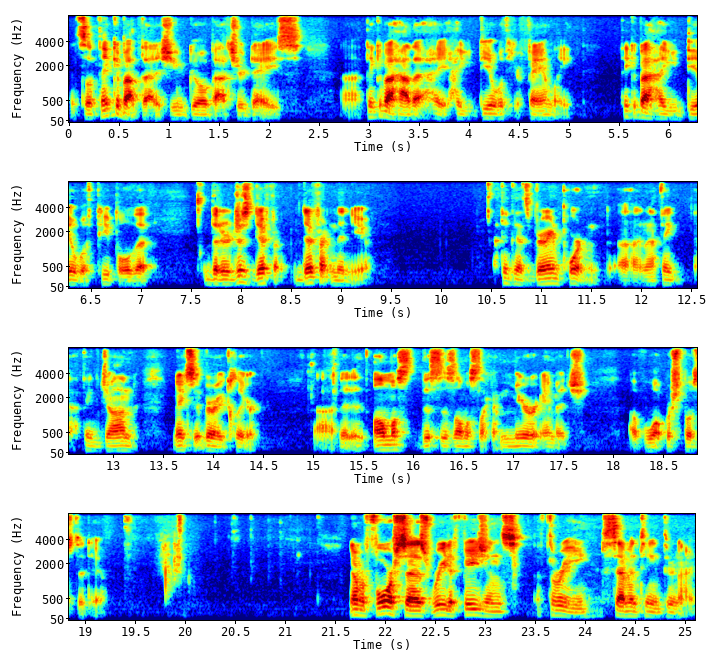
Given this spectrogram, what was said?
And so think about that as you go about your days. Uh, think about how that how, how you deal with your family. Think about how you deal with people that that are just different different than you. I think that's very important, uh, and I think I think John makes it very clear uh, that it almost this is almost like a mirror image of what we're supposed to do. Number four says, read Ephesians 3 17 through 19.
